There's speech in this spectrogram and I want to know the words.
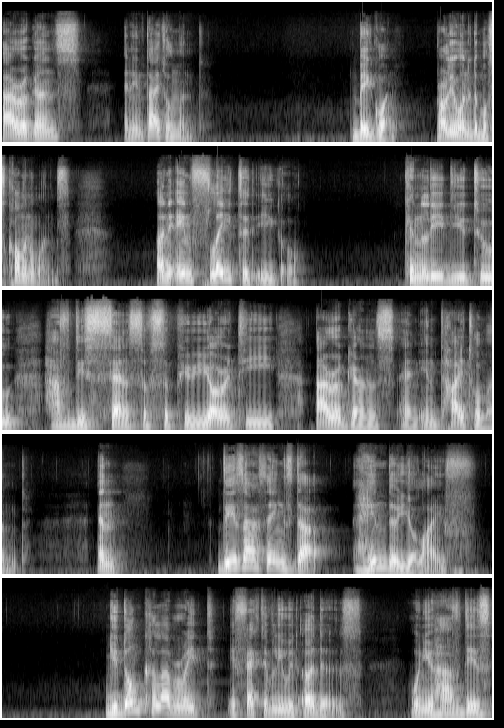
Arrogance and entitlement. Big one. Probably one of the most common ones an inflated ego can lead you to have this sense of superiority, arrogance, and entitlement. And these are things that hinder your life. You don't collaborate effectively with others when you have this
